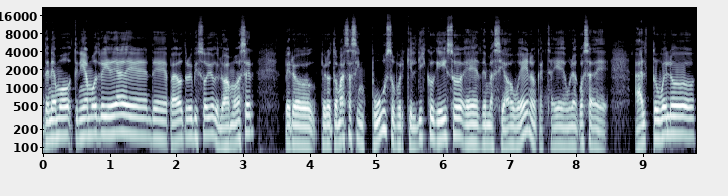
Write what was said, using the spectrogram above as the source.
teníamos, teníamos otra idea de, para otro episodio que lo vamos a hacer, pero, pero Tomasa se impuso porque el disco que hizo es demasiado bueno, ¿cachai? Es una cosa de alto vuelo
